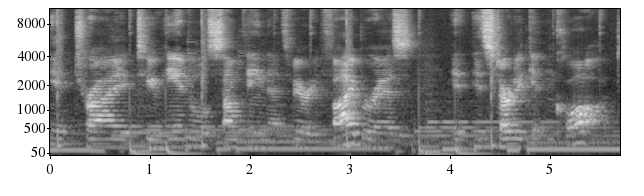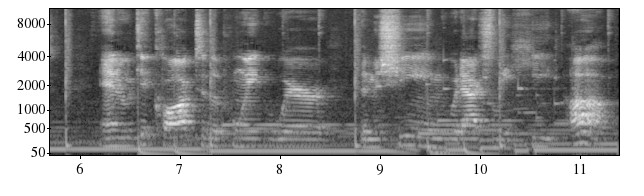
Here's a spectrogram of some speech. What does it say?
it tried to handle something that's very fibrous, it, it started getting clogged. And it would get clogged to the point where the machine would actually heat up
